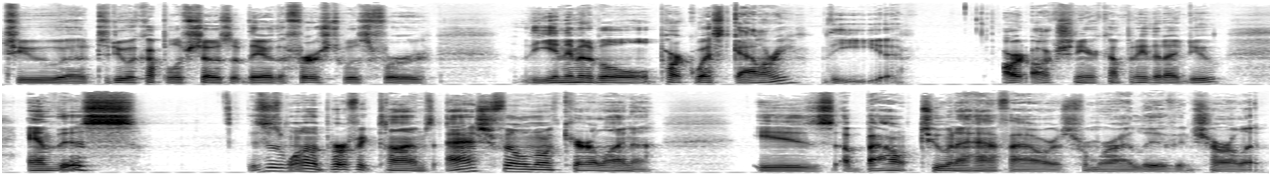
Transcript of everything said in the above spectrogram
to, uh, to do a couple of shows up there. The first was for the Inimitable Park West Gallery, the uh, art auctioneer company that I do. And this this is one of the perfect times. Asheville, North Carolina is about two and a half hours from where I live in Charlotte.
